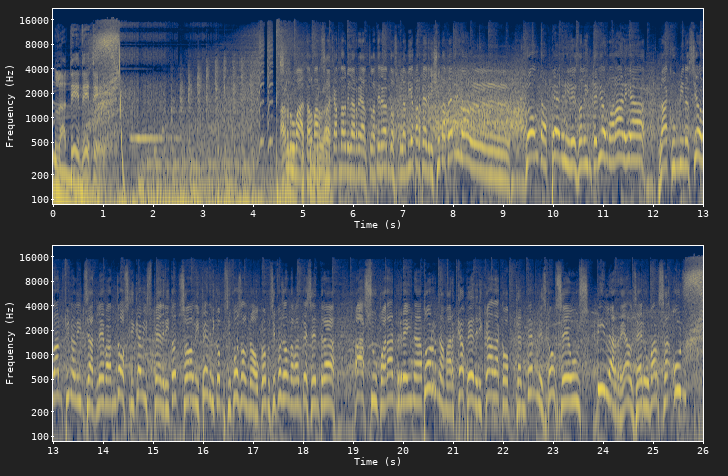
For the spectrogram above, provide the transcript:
La TDT. Ha robat el Barça, camp del Villarreal, que la té Lewandowski, l'envia per Pedri, xuta Pedri, gol! Gol de Pedri des de l'interior de l'àrea. La combinació l'han finalitzat Lewandowski, que ha vist Pedri tot sol, i Pedri, com si fos el nou, com si fos el davanter centre, ha superat Reina. Torna a marcar Pedri cada cop. Cantem més gols seus. Villarreal 0, Barça 1.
